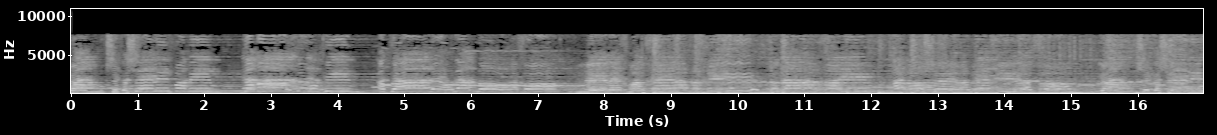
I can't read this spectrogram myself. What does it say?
גם כשקשה לפעמים, גם אז אלוקים, אתה לעולם לא רחוק, מלך מלכי המלכים, תודה על חיים, על אושר, על בכי רצון, גם כשקשה לפעמים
